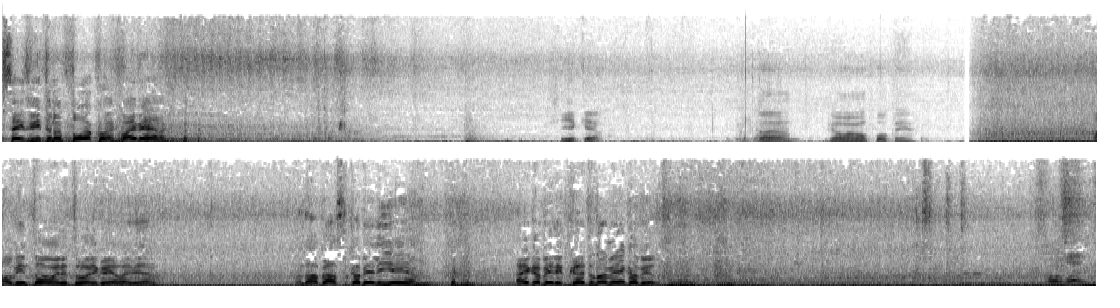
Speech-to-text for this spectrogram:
16,20 no toco, vai vendo. Chique, ó. Vai, viu mais um pouco aí. Olha o vintão eletrônico aí, vai vendo. Mandar um abraço pro cabelinho aí, ó. Aí, cabelinho, canta também, cabelo. Olha, vai.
